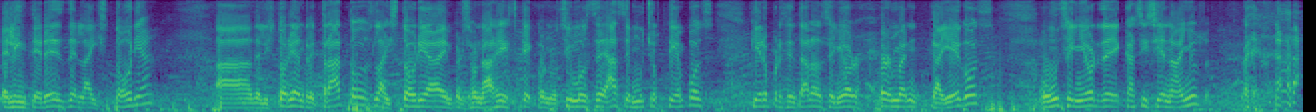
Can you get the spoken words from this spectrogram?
el interés de la historia. ah, de la historia en retratos, la historia en personajes que conocimos de hace muchos tiempos. Quiero presentar al señor Herman Gallegos, un señor de casi 100 años,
